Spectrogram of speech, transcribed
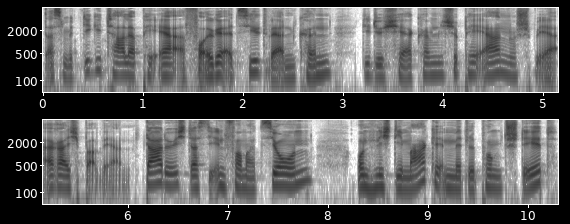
dass mit digitaler PR Erfolge erzielt werden können, die durch herkömmliche PR nur schwer erreichbar wären. Dadurch, dass die Information und nicht die Marke im Mittelpunkt steht,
